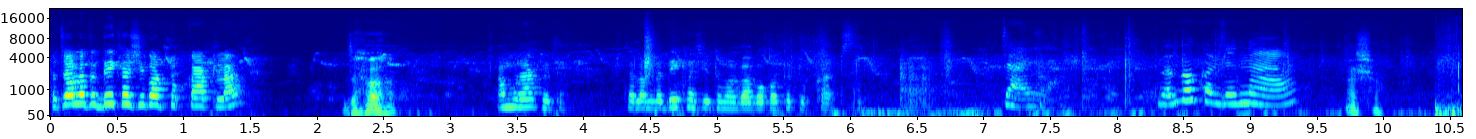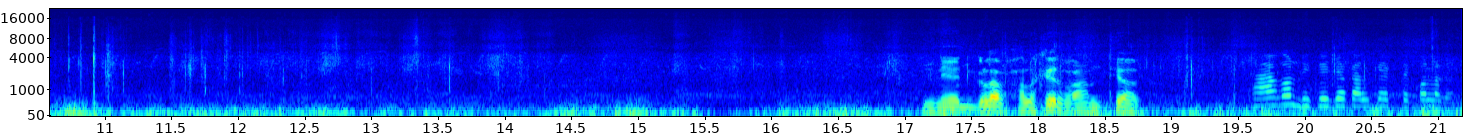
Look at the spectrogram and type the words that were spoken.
তো চলো তো দেখাসি কতটুক কাটলা। যা আমরা রাখে তো। চলো আমরা দেখাসি তোমার বাবা কতটুক কাটছে। চাই বাবা না। আসো। নেটগুলা ভালো করে বাঁধতে হবে। ছাগল ঢুকে যা কালকে একটা কলা গাছ।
